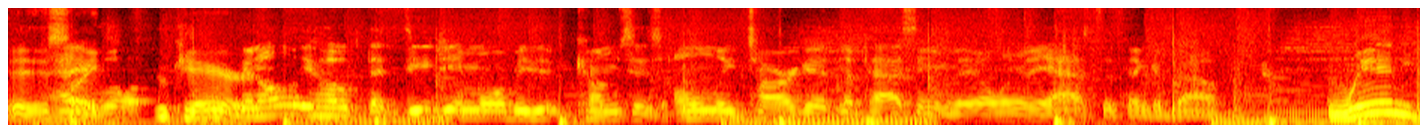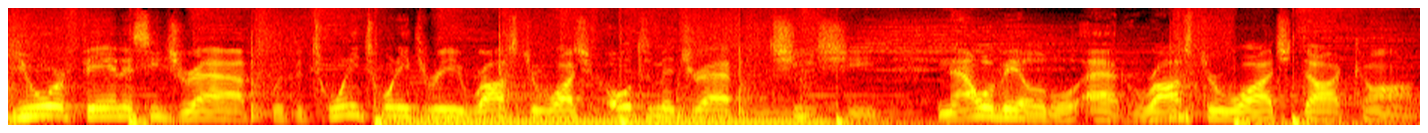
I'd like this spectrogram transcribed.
It's hey, like well, who cares? We can only hope that DJ Moore becomes his only target in the passing game. The only one he has to think about. Win your fantasy draft with the 2023 Roster Watch Ultimate Draft Cheat Sheet, now available at rosterwatch.com.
